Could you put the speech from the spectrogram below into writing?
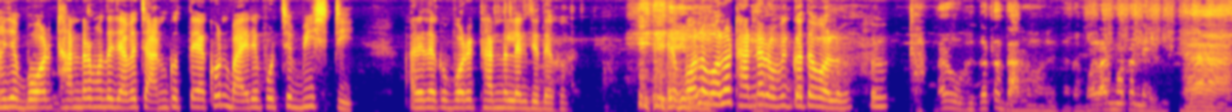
ওই যে বর ঠান্ডার মধ্যে যাবে চান করতে এখন বাইরে পড়ছে বৃষ্টি। আরে দেখো বরের ঠান্ডা লাগছে দেখো। বলো বলো ঠান্ডার অভিজ্ঞতা বলো। আর অভিজ্ঞতা দারুণ অভিজ্ঞতা বলার মতো নেই। হ্যাঁ।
